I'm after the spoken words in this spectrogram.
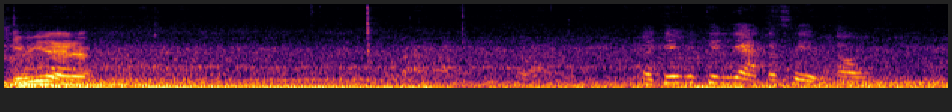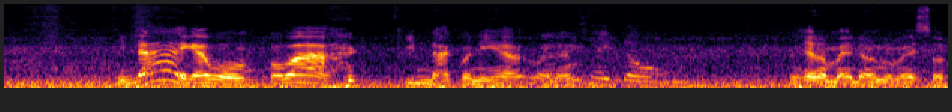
ชิมนี่หน่อยนะเอาที่ไปกินอยากเกษตรเอากินได้ครับผมเพราะว่ากินหนักกว่านี้ครับวันนั้นไม่ใช่ดองไม่ใช่หน่อไม้ดองหน่อไม้สด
